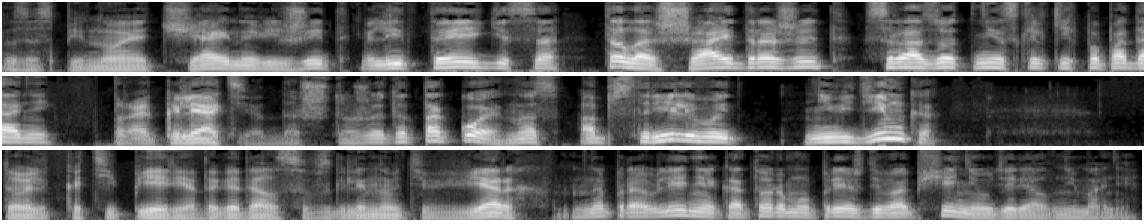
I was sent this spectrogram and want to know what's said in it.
За спиной отчаянно визжит Литейгиса, Талашай дрожит сразу от нескольких попаданий. Проклятие! Да что же это такое? Нас обстреливает невидимка? Только теперь я догадался взглянуть вверх, направление которому прежде вообще не уделял внимания.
